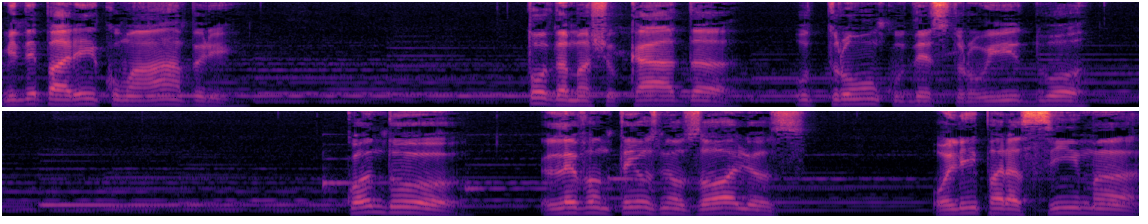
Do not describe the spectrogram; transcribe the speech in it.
me deparei com uma árvore toda machucada, o tronco destruído. Quando levantei os meus olhos, olhei para cima,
